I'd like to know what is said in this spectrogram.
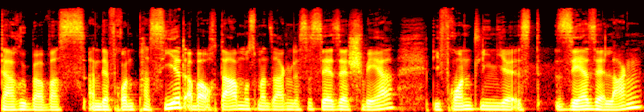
darüber, was an der Front passiert. Aber auch da muss man sagen, das ist sehr, sehr schwer. Die Frontlinie ist sehr, sehr lang.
